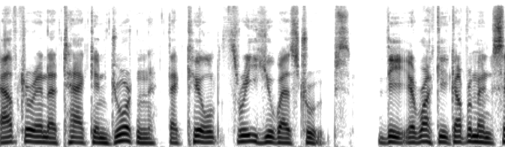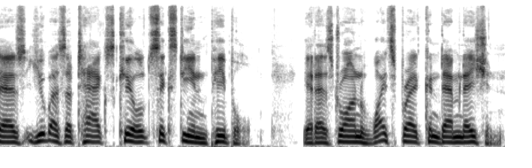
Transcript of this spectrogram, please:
after an attack in Jordan that killed three U.S. troops. The Iraqi government says U.S. attacks killed 16 people. It has drawn widespread condemnation.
